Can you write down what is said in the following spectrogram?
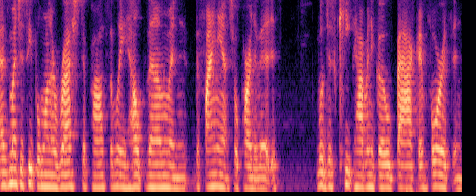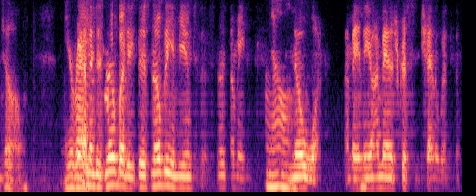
as much as people want to rush to possibly help them and the financial part of it, we'll just keep having to go back and forth until you're right. Yeah, I mean, there's nobody, there's nobody immune to this. I mean, no, no one. I mean, you know, I manage Kristin Chenoweth, and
